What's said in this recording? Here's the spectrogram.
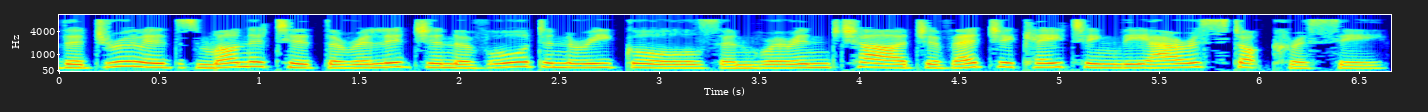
the Druids monitored the religion of ordinary Gauls and were in charge of educating the aristocracy.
